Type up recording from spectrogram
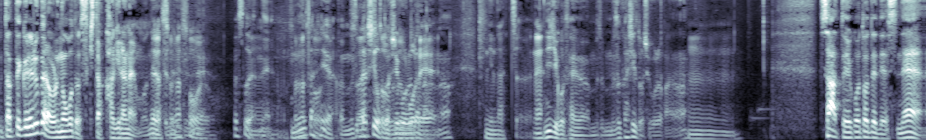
歌ってくれるから俺のこと好きとは限らないもんね。そりゃそうよ。そうだよね。難しい、やっぱ難しいお年頃だからな。になっちゃうよね。25歳は難しい年頃だからな。さあ、ということでですね。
